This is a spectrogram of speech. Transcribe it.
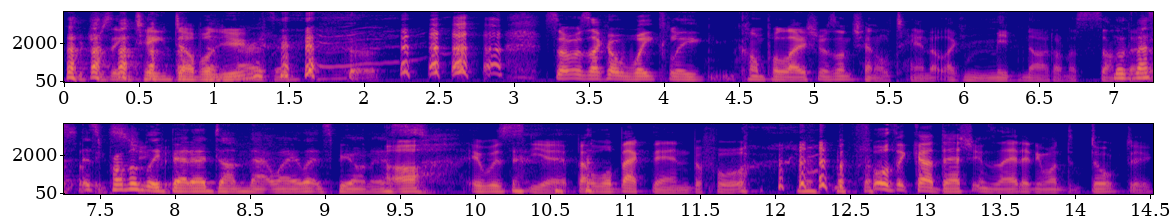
which was ETW. So it was like a weekly compilation. It was on Channel Ten at like midnight on a Sunday. Look, that's it's probably stupid. better done that way. Let's be honest. Oh, it was yeah, but well back then before before the Kardashians they had anyone to talk to.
